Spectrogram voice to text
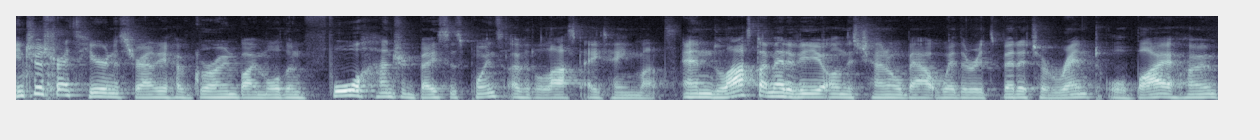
Interest rates here in Australia have grown by more than 400 basis points over the last 18 months. And last I made a video on this channel about whether it's better to rent or buy a home,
